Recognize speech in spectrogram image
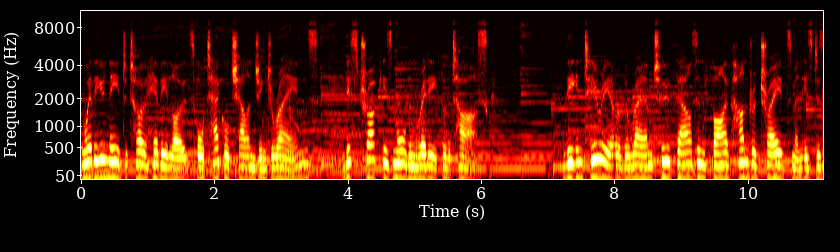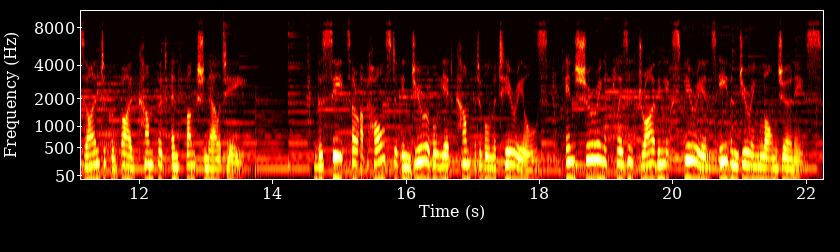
Whether you need to tow heavy loads or tackle challenging terrains, this truck is more than ready for the task. The interior of the Ram 2500 Tradesman is designed to provide comfort and functionality. The seats are upholstered in durable yet comfortable materials, ensuring a pleasant driving experience even during long journeys.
